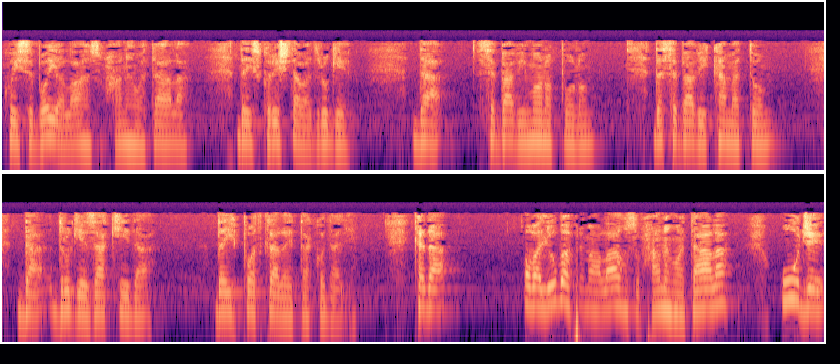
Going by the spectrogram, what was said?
koji se boji Allaha subhanahu wa ta'ala da iskorištava druge, da se bavi monopolom, da se bavi kamatom, da druge zakida, da ih potkrada i tako dalje. Kada ova ljubav prema Allahu subhanahu wa ta'ala uđe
